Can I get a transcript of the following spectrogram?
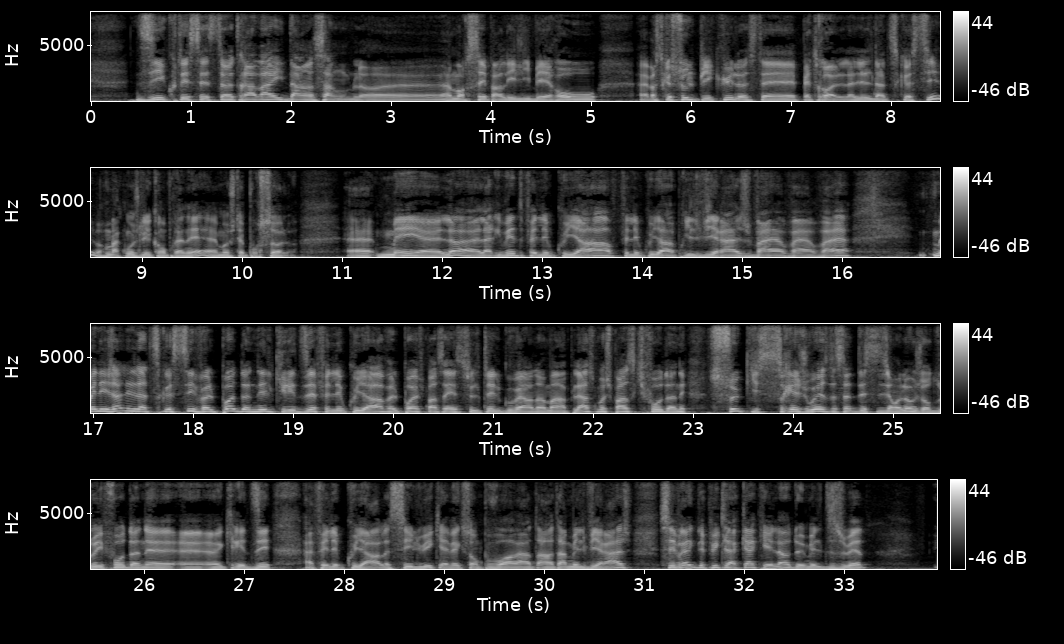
dit, écoutez, c'est un travail d'ensemble, euh, amorcé par les libéraux, euh, parce que sous le PQ, c'était pétrole, la l'île d'Anticosti. Remarque, moi, je les comprenais. Euh, moi, j'étais pour ça, là. mais là, à l'arrivée de Philippe Couillard, Philippe Couillard a pris le virage vert, vert, vert. Mais les gens, les Anticosti, veulent pas donner le crédit à Philippe Couillard, veulent pas, je pense, insulter le gouvernement en place. Moi, je pense qu'il faut donner, ceux qui se réjouissent de cette décision-là aujourd'hui, il faut donner un, crédit à Philippe Couillard. C'est lui qui, avec son pouvoir, a entamé le virage. C'est vrai que depuis que la CAQ est là en 2018,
